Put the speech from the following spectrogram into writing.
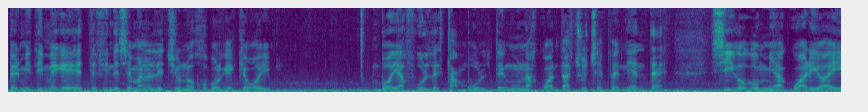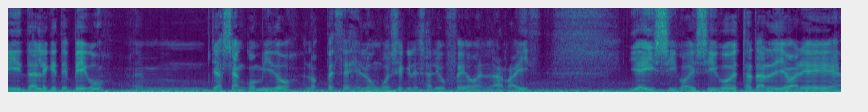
permitidme que este fin de semana le eche un ojo porque es que voy voy a full de Estambul. Tengo unas cuantas chuches pendientes. Sigo con mi acuario ahí, dale que te pego. Em, ya se han comido los peces el hongo ese que le salió feo en la raíz. Y ahí sigo, ahí sigo. Esta tarde llevaré,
